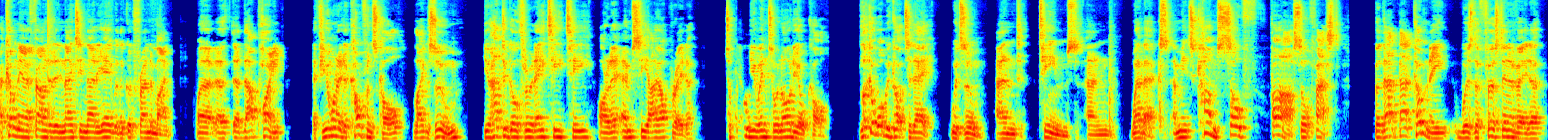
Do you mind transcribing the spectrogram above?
a company I founded in 1998 with a good friend of mine. Where at, at that point, if you wanted a conference call like Zoom, you had to go through an ATT or an MCI operator to pull you into an audio call. Look at what we've got today with Zoom and Teams and WebEx. I mean, it's come so far, so fast. But that, that company was the first innovator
